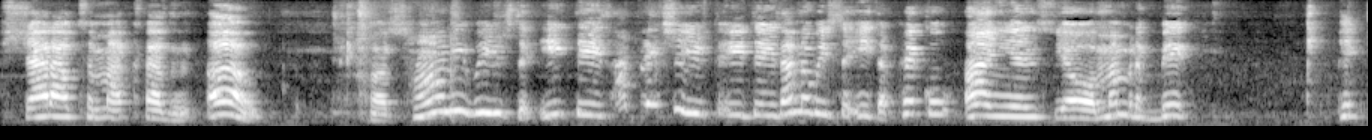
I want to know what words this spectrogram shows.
Shout out to my cousin. Oh, because, honey, we used to eat these. I think she used to eat these. I know we used to eat the pickle onions, yo. Remember the big... Pick,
